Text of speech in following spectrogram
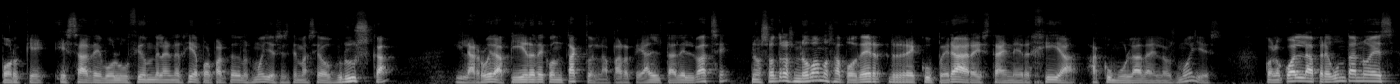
porque esa devolución de la energía por parte de los muelles es demasiado brusca y la rueda pierde contacto en la parte alta del bache, nosotros no vamos a poder recuperar esta energía acumulada en los muelles. Con lo cual la pregunta no es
